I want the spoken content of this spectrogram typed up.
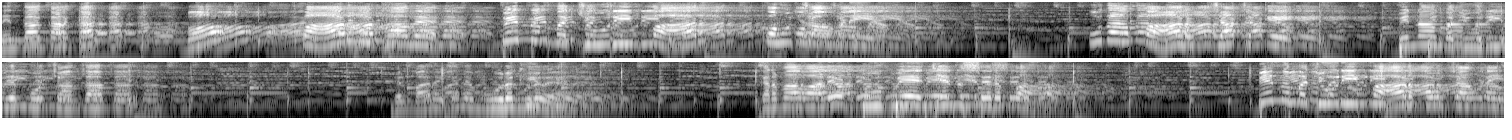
ਨਿੰਦਾ ਕਰ ਕਰ। ਬੋ ਭਾਰ ਉਠਾਵੇ। ਬਿਨ ਮਜੂਰੀ ਭਾਰ ਪਹੁੰਚਾਉਣੇ ਆ। ਉਹਦਾ ਭਾਰ ਚੱਕ ਕੇ ਬਿਨਾ ਮਜੂਰੀ ਦੇ ਪਹੁੰਚਾਉਂਦਾ ਪਿਆ। ਫਿਰ ਮਾਰੇ ਕਹਿੰਦੇ, ਮੂਰਖ ਹੀ ਹੋਇਆ। ਕਰਮਾ ਵਾਲਿਓ, ਡੂਬੇ ਜਿਨ ਸਿਰ ਭਾਰ। ਬਿਨ ਮਜੂਰੀ ਭਾਰ ਪਹੁੰਚਾਉਣੇ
